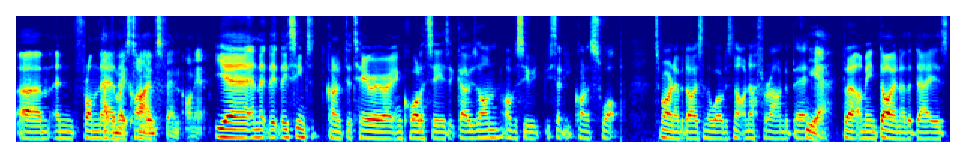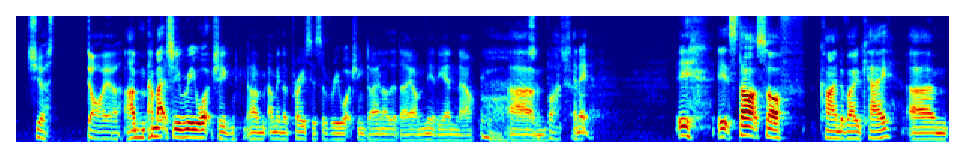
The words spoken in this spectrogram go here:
Um, and from there, had the most time of spent on it. Yeah, and they, they seem to kind of deteriorate in quality as it goes on. Obviously, you said you kind of swap Tomorrow Never Dies in the World is not enough around a bit. Yeah. But I mean, Die Another Day is just dire. I'm, I'm actually rewatching. I'm, I'm in the process of rewatching Die Another Day. I'm near the end now. um, bad film. and it, it it starts off kind of okay, um,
